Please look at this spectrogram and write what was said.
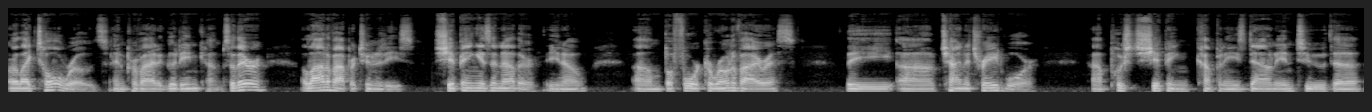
are like toll roads and provide a good income. So there are a lot of opportunities. Shipping is another. You know, um, before coronavirus, the uh, China trade war uh, pushed shipping companies down into the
